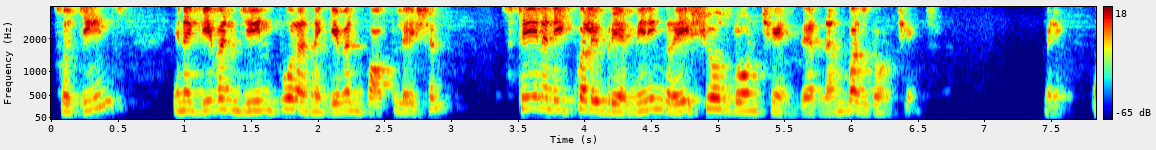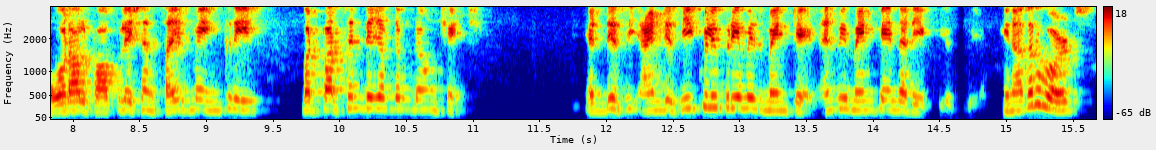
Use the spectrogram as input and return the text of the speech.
So genes in a given gene pool and a given population stay in an equilibrium, meaning ratios don't change, their numbers don't change. Meaning overall population size may increase, but percentage of them don't change. At this, and this equilibrium is maintained, and we maintain that equilibrium. In other words,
